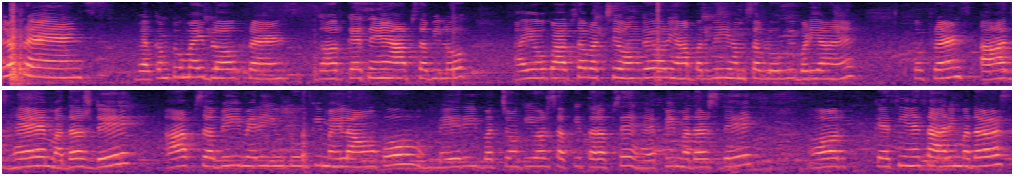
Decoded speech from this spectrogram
Hello friends welcome to my blog friends और कैसे हैं आप सभी लोग? आई होप आप सब अच्छे होंगे और यहाँ पर भी हम सब लोग भी बढ़िया हैं। तो फ्रेंड्स आज है मदर्स डे आप सभी मेरी यूट्यूब की महिलाओं को, मेरी बच्चों की और सबकी तरफ़ से हैप्पी मदर्स डे और कैसी हैं सारी मदर्स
